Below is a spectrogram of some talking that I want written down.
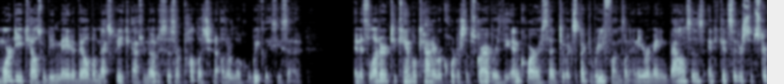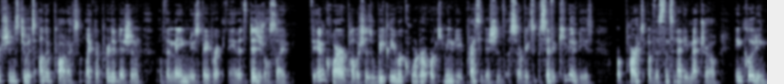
More details will be made available next week after notices are published in other local weeklies, he said. In its letter to Campbell County Recorder subscribers, the Enquirer said to expect refunds on any remaining balances and to consider subscriptions to its other products like the print edition of the main newspaper and its digital site. The Enquirer publishes weekly recorder or community press editions serving specific communities or parts of the Cincinnati metro, including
